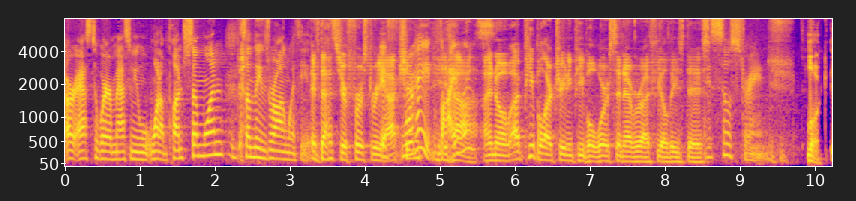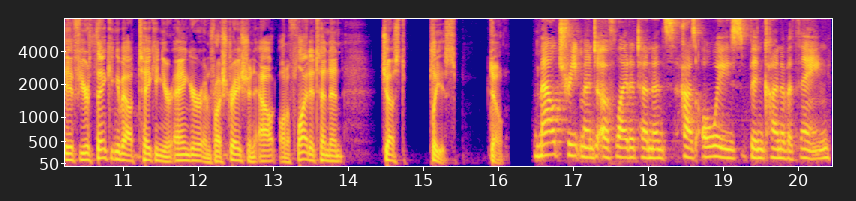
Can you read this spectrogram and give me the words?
are asked to wear a mask and you want to punch someone, something's wrong with you. If that's your first reaction, right, yeah, violence? I know. Uh, People are treating people worse than ever. I feel these days. It's so strange. Look, if you're thinking about taking your anger and frustration out on a flight attendant, just please don't. maltreatment of flight attendants has always been kind of a thing.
